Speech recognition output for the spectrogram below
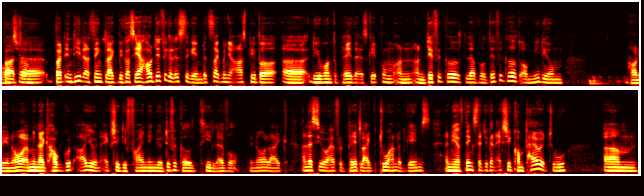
Ons but wel. uh, but indeed, I think like because yeah, how difficult is the game? That's like when you ask people, uh, do you want to play the escape room on on difficult level, difficult or medium? How do you know? I mean, like, how good are you in actually defining your difficulty level? You know, like, unless you have played like 200 games and you have things that you can actually compare it to, um,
